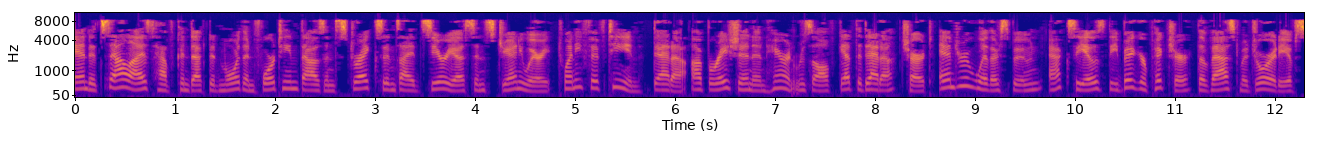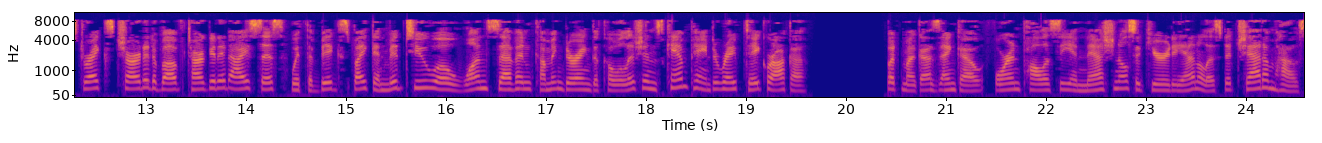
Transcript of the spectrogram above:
and its allies have conducted more than 14,000 strikes inside Syria since January 2015. Data, Operation Inherent Resolve Get the data, chart, Andrew Witherspoon, Axios The bigger picture, the vast majority of strikes charted above targeted ISIS, with the big spike in mid-2017 coming during the coalition's campaign to rape take Raqqa. But Micah Zenko, foreign policy and national security analyst at Chatham House,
